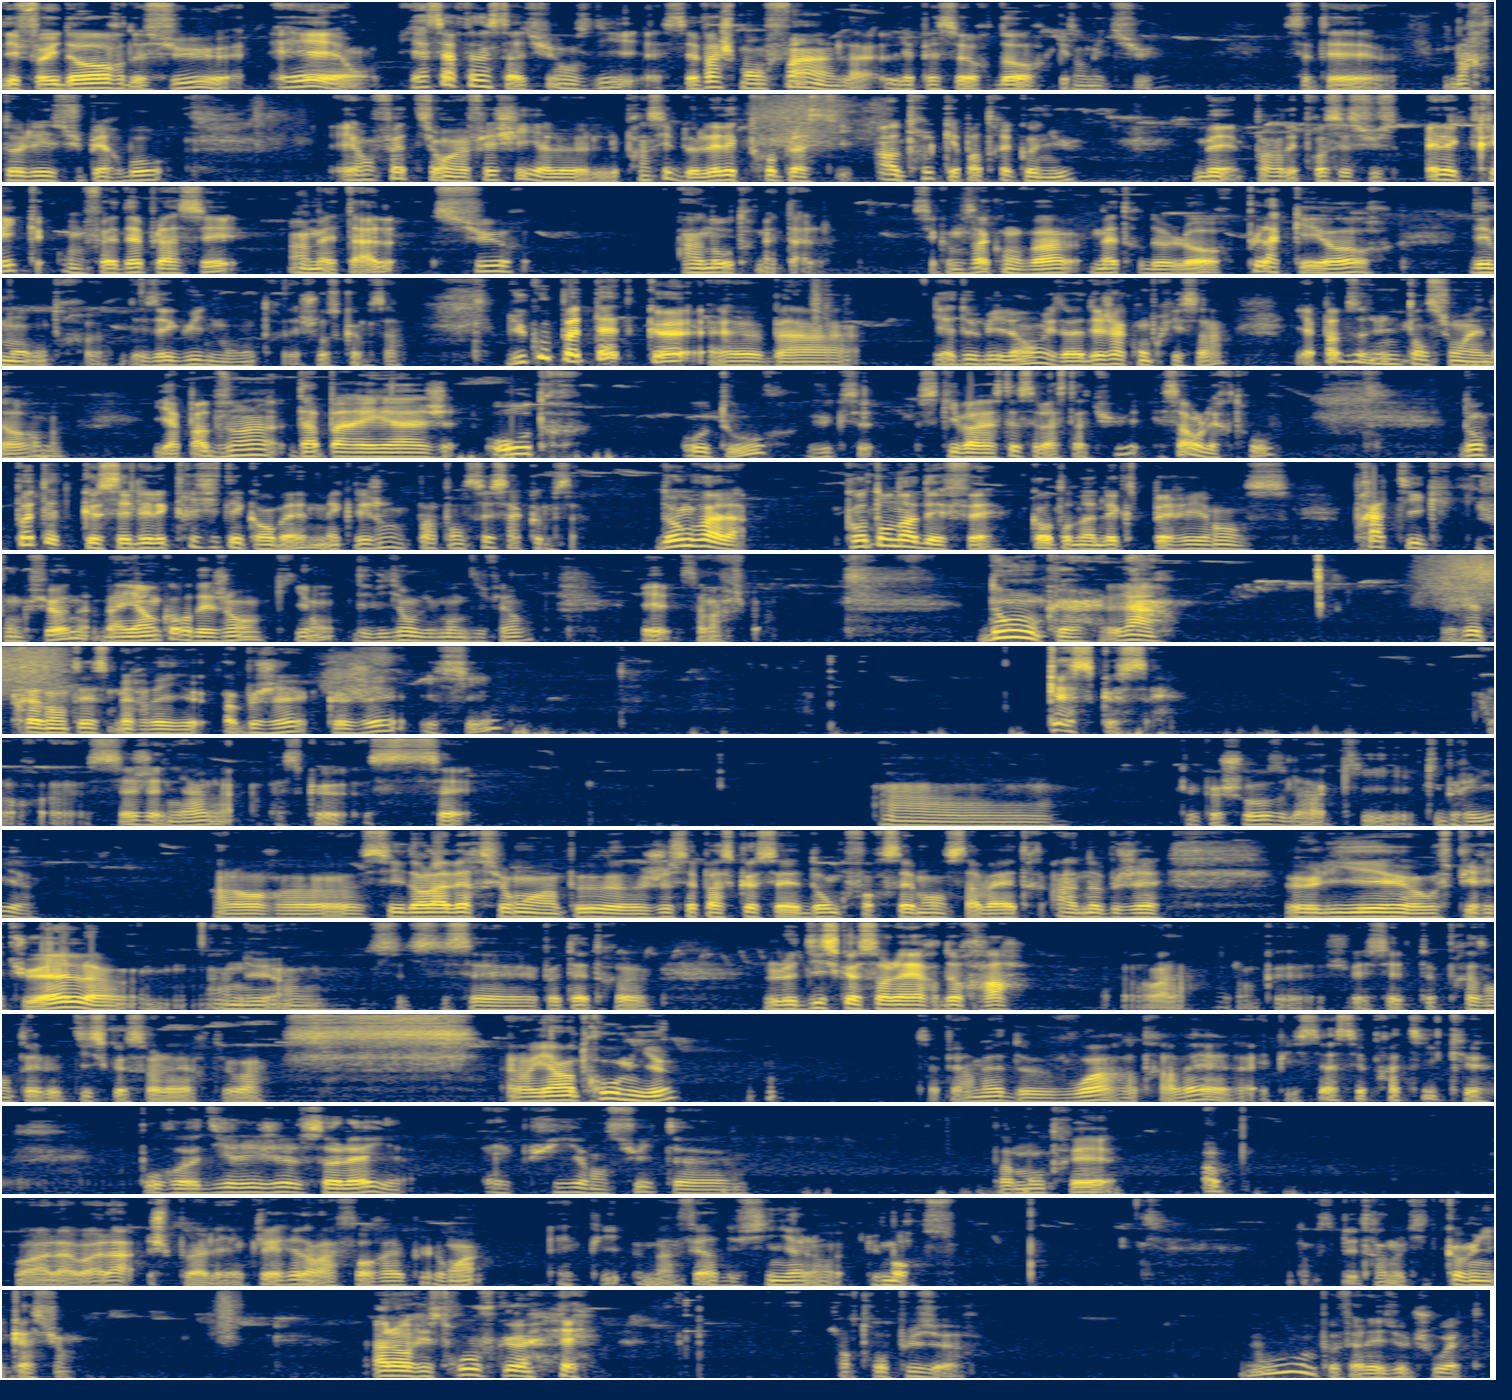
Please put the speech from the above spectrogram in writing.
des feuilles d'or dessus, et il y a certaines statues, on se dit, c'est vachement fin l'épaisseur d'or qu'ils ont mis dessus. C'était euh, martelé, super beau. Et en fait, si on réfléchit, il y a le, le principe de l'électroplastie, un truc qui n'est pas très connu, mais par des processus électriques, on fait déplacer un métal sur un autre métal. C'est comme ça qu'on va mettre de l'or, plaqué or, des montres, des aiguilles de montres, des choses comme ça. Du coup, peut-être que, euh, ben, il y a 2000 ans, ils avaient déjà compris ça. Il n'y a pas besoin d'une tension énorme, il n'y a pas besoin d'appareillage autre autour, vu que ce qui va rester, c'est la statue, et ça, on les retrouve. Donc peut-être que c'est de l'électricité quand même, mais que les gens n'ont pas pensé ça comme ça. Donc voilà, quand on a des faits, quand on a de l'expérience pratique qui fonctionne, ben, il y a encore des gens qui ont des visions du monde différentes et ça marche pas. Donc là, je vais te présenter ce merveilleux objet que j'ai ici. Qu'est-ce que c'est? Alors euh, c'est génial parce que c'est quelque chose là qui brille alors, euh, si dans la version un peu, euh, je sais pas ce que c'est, donc forcément ça va être un objet euh, lié au spirituel, c'est peut-être le disque solaire de Ra. Voilà, donc je vais essayer de te présenter le disque solaire, tu vois. Alors il y a un trou au milieu, ça permet de voir à travers, et puis c'est assez pratique pour diriger le soleil, et puis ensuite, on va montrer, hop, voilà, voilà, je peux aller éclairer dans la forêt plus loin et puis ben, faire du signal euh, du morse. Donc c'est peut-être un outil de communication. Alors il se trouve que j'en trouve plusieurs. Ouh, on peut faire les yeux de chouette.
